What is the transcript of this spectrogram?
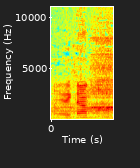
Here they come.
